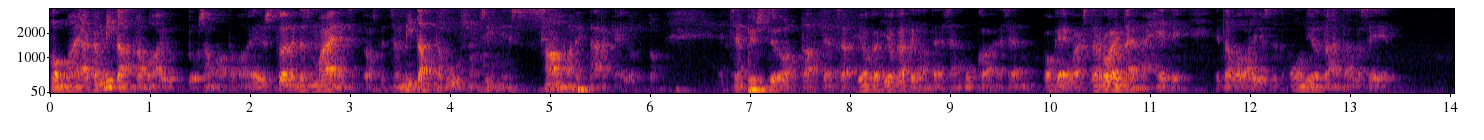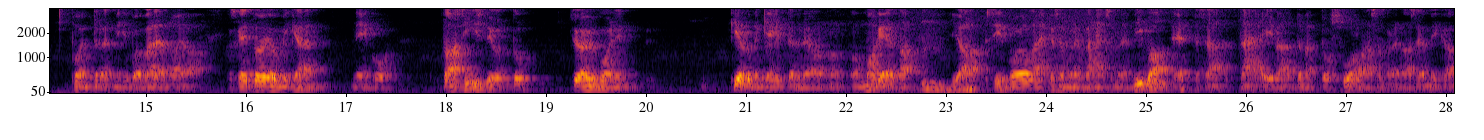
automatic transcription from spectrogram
hommaa ja aika mitattavaa juttua samalla tavalla. Ja just toi, mitä sä mainitsit tuosta, että se mitattavuus on siinä niin saamari tärkeä juttu. Että sen pystyy ottaa tiedätkö, joka, joka tilanteeseen mukaan ja sen, okei, okay, vaikka sitä roita enää heti, niin tavallaan just, että on jotain tällaisia pointtereita, mihin voi välillä nojaa. Koska ei toi ole mikään, niin kuin, taas siisti juttu, työhyvinvoinnin tietoinen kehittäminen on, on, on makeata mm. ja siinä voi olla ehkä semmoinen vähän semmoinen viva, että sä, tämä ei välttämättä ole suoraan semmoinen asia, mikä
